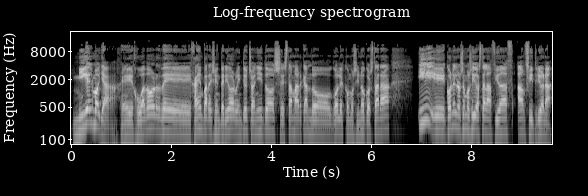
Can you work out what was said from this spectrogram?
Miguel Moya, eh, jugador de Jaén Paraíso Interior, 28 añitos, está marcando goles como si no costara y eh, con él nos hemos ido hasta la ciudad anfitriona.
